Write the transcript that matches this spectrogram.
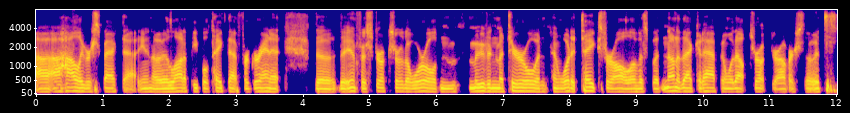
Uh, I highly respect that. You know, a lot of people take that for granted, the the infrastructure of the world and moving material and, and what it takes for all of us. But none of that could happen without truck drivers. So it's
